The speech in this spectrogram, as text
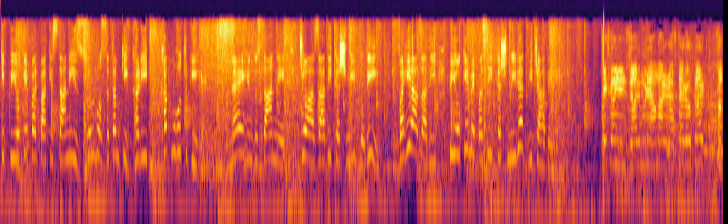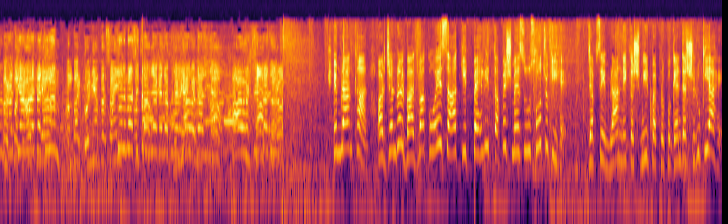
कि पीओके पर पाकिस्तानी जुल्म सितम की घड़ी खत्म हो चुकी है। नए हिंदुस्तान ने जो आज़ादी कश्मीर को दी वही आज़ादी पीओके में बसी कश्मीरियत भी चाहते हैं। ने हमारा रास्ता रोककर हम पर पथराव किया हम पर गोलियाँ बरसाई इमरान खान और जनरल बाजवा को इस आग की पहली तपिश महसूस हो चुकी है। जब से इमरान ने कश्मीर पर प्रोपोगेंडा शुरू किया है,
